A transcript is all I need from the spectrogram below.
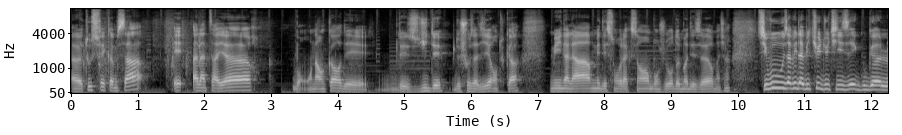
Euh, tout se fait comme ça. Et à l'intérieur, bon, on a encore des, idées de choses à dire en tout cas. Mais une alarme, mais des sons relaxants, bonjour, donne-moi des heures, machin. Si vous avez l'habitude d'utiliser Google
